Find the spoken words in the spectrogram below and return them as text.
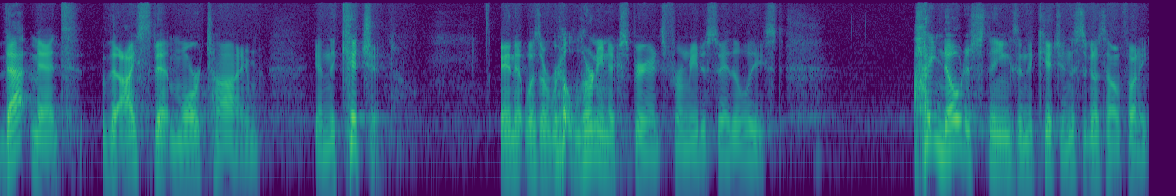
That meant that I spent more time in the kitchen. And it was a real learning experience for me, to say the least. I noticed things in the kitchen, this is going to sound funny,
